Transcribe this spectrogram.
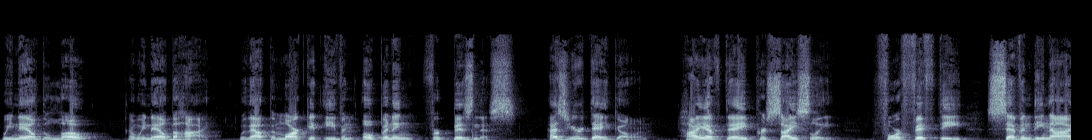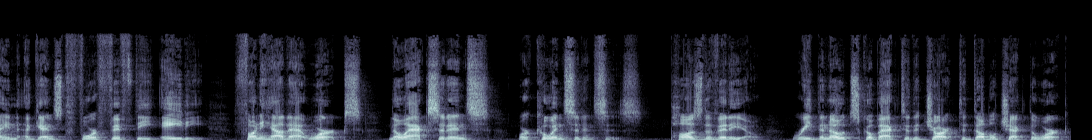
we nailed the low and we nailed the high without the market even opening for business. How's your day going? High of day precisely 450.79 against 450.80. Funny how that works. No accidents or coincidences. Pause the video, read the notes, go back to the chart to double check the work.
